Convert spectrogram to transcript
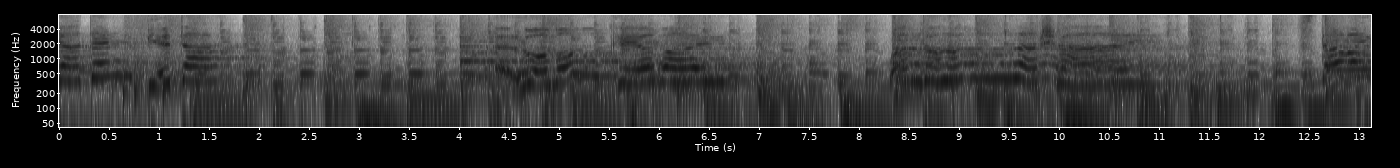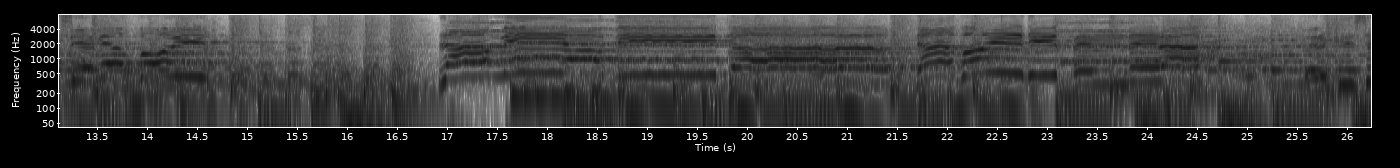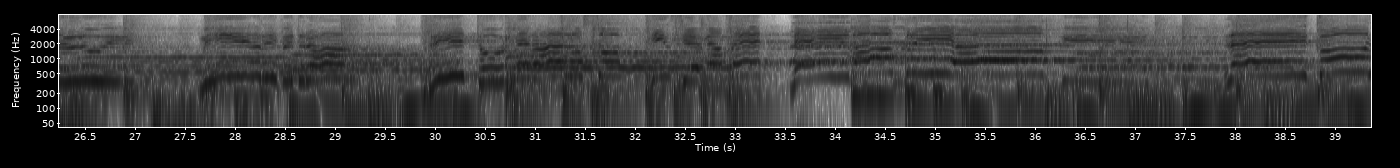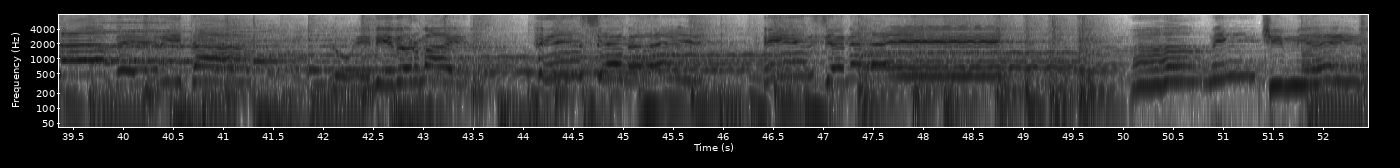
abbiate pietà. È l'uomo che amai vive ormai insieme a lei, insieme a lei. Amici miei,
